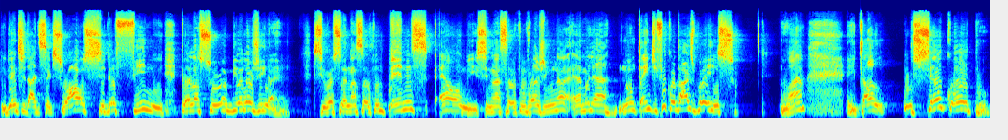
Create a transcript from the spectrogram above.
Identidade sexual se define pela sua biologia. Se você nasceu com pênis, é homem. Se nasceu com vagina, é mulher. Não tem dificuldade para isso. Não é? Então, o seu corpo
